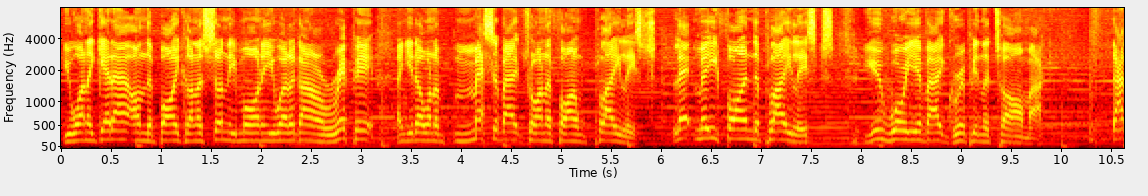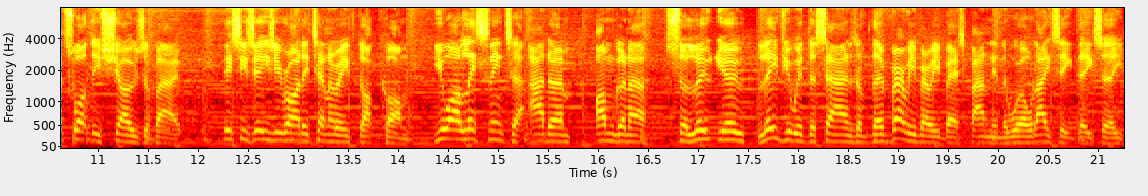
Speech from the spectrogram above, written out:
You want to get out on the bike on a Sunday morning. You want to go and rip it, and you don't want to mess about trying to find playlists. Let me find the playlists. You worry about gripping the tarmac. That's what this show's about. This is EasyRiderTenerife.com. You are listening to Adam. I'm going to salute you, leave you with the sounds of the very, very best band in the world, ACDC.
